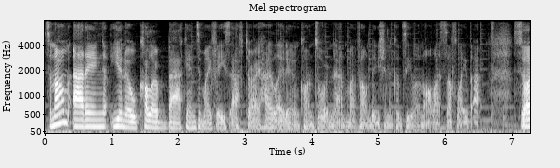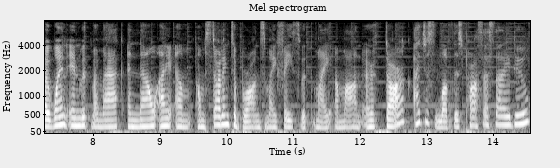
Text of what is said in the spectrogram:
So now I'm adding, you know, color back into my face after I highlighted and contoured and added my foundation and concealer and all that stuff like that. So I went in with my MAC and now I am I'm starting to bronze my face with my Iman Earth Dark. I just love this process that I do.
